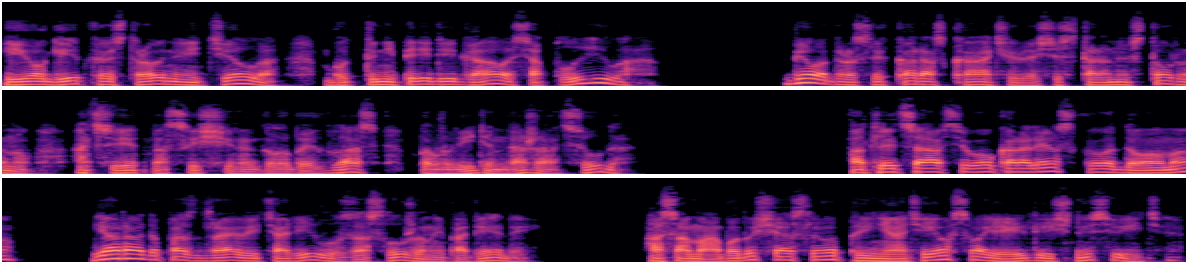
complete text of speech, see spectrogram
Ее гибкое стройное тело будто не передвигалось, а плыло. Бедра слегка раскачивались из стороны в сторону, а цвет насыщенных голубых глаз был виден даже отсюда. От лица всего королевского дома я рада поздравить Арилу с заслуженной победой, а сама буду счастлива принять ее в своей личной свите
